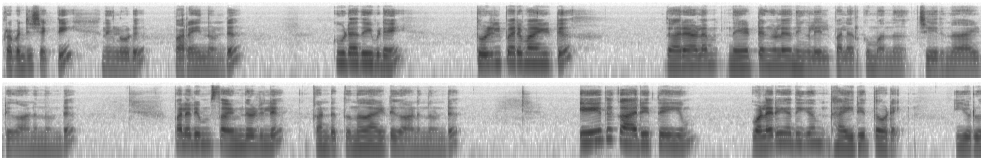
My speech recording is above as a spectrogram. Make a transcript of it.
പ്രപഞ്ചശക്തി നിങ്ങളോട് പറയുന്നുണ്ട്. കൂടാതെ ഇവിടെ തൊഴിൽപരമായിട്ട് ധാരാളം നേട്ടങ്ങൾ നിങ്ങളിൽ പലർക്കും വന്ന് ചേരുന്നതായിട്ട് കാണുന്നുണ്ട്. പലരും സ്വയം തൊഴിൽ കണ്ടെത്തുന്നതായിട്ട് കാണുന്നുണ്ട്. ഏത് കാര്യത്തെയും വളരെയധികം ധൈര്യത്തോടെ ഈ ഒരു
